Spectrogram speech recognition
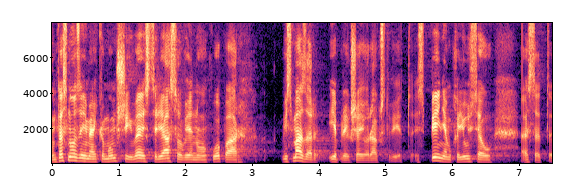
Un tas nozīmē, ka mums šī vēsts ir jāsavieno kopā ar vismaz ar iepriekšējo raksturvietu. Es pieņemu, ka jūs jau esat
